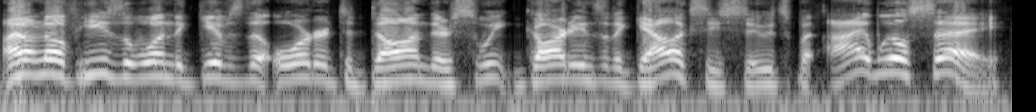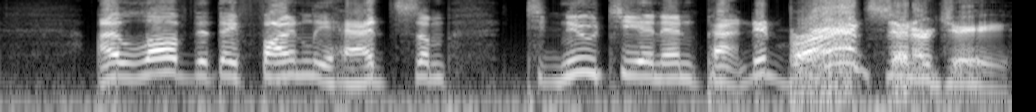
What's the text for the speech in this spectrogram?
I don't know if he's the one that gives the order to don their sweet Guardians of the Galaxy suits, but I will say. I love that they finally had some t- new TNN patented brand synergy.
